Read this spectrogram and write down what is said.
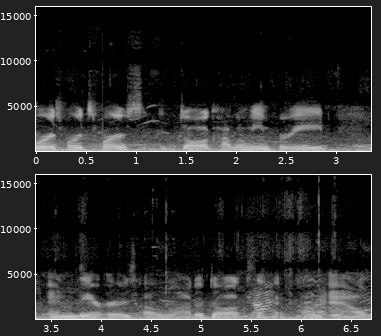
Royersford's first dog Halloween parade. And there is a lot of dogs that have come out.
